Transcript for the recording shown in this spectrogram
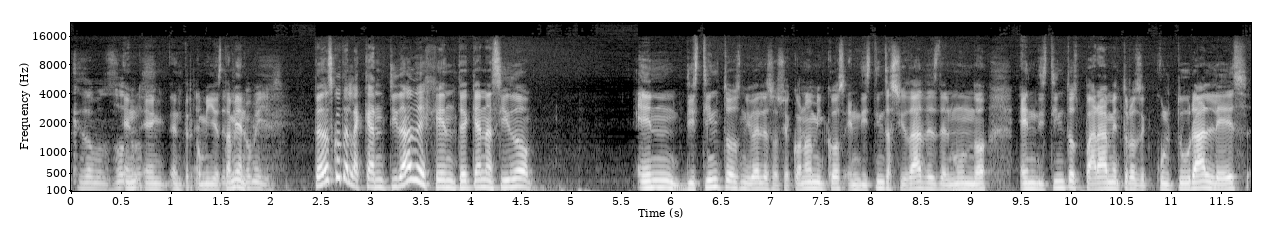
Que somos nosotros. En- en- entre comillas Entre también. comillas. ¿Te das cuenta de la cantidad de gente que ha nacido en distintos niveles socioeconómicos, en distintas ciudades del mundo, en distintos parámetros culturales?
